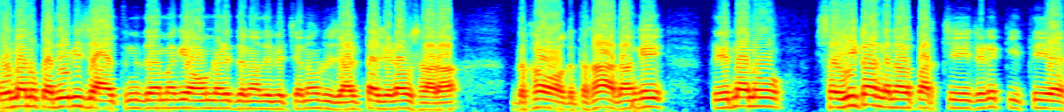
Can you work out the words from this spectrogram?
ਉਹਨਾਂ ਨੂੰ ਕਦੇ ਵੀ ਇਜਾਜ਼ਤ ਨਹੀਂ ਦੇਵਾਂਗੇ। ਆਉਣ ਵਾਲੇ ਦਿਨਾਂ ਦੇ ਵਿੱਚ ਇਹਨਾਂ ਨੂੰ ਰਿਜ਼ਲਟ ਹੈ ਜਿਹੜਾ ਉਹ ਸਾਰਾ ਦਿਖਾਓ, ਦਿਖਾ ਦਾਂਗੇ। ਤੇ ਇਹਨਾਂ ਨੂੰ ਸਹੀ ਢੰਗ ਨਾਲ ਪਰਚੇ ਜਿਹੜੇ ਕੀਤੇ ਆ,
